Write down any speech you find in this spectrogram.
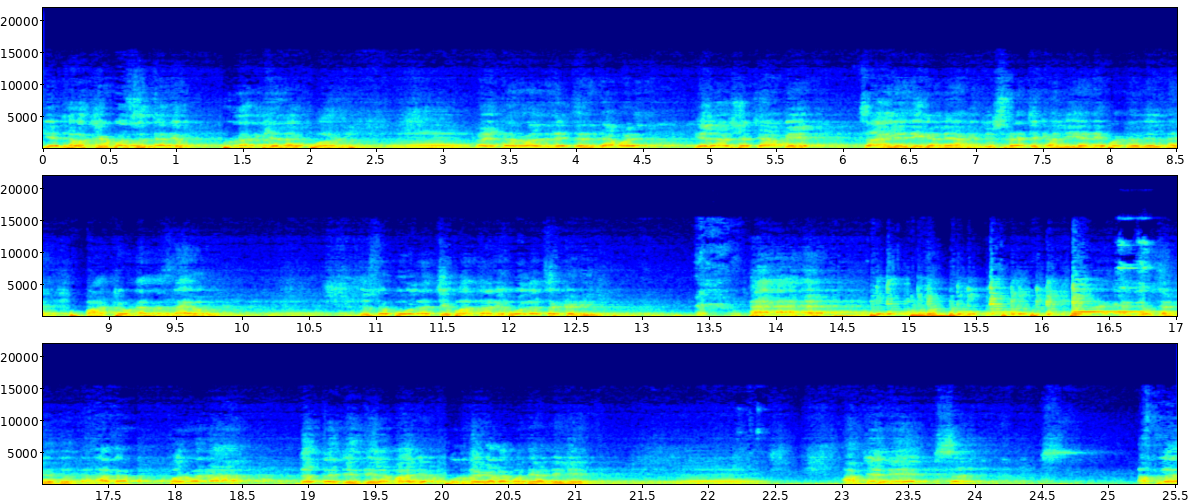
गेल्या वर्षापासून त्याने पुरण केलाय पण कल्टरवाले द्यायचे त्यामुळे गेल्या वर्षाचे आंबे चांगले निघाले. आम्ही दुसऱ्याचे खाली याने पाठवलेलं नाही. पाठवणारच नाही हो. नुसतं बोलाची भात आणि बोलाचा कडी. हा. काय काय देऊ सांगत होता? आता परवा दत्त जयंतीला माझ्या पूर्णगडामध्ये आलेले. आमच्या ते सण आपला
